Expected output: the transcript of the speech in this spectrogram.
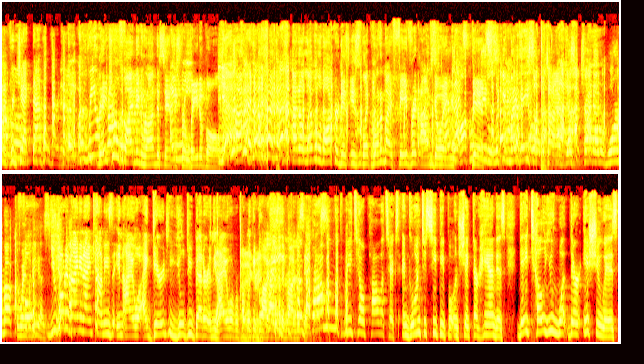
I reject that wholeheartedly. Rachel finding Ron DeSantis I mean- relatable Yeah. at, at a level of awkwardness is like one of my favorite ongoing started awkwardly bits. licking my face all the time just to try to oh. warm up the way that he is. You go to 99 counties in Iowa. I guarantee you'll do better in the Iowa Republican caucus than Ron DeSantis. The problem with retail politics and going to see people and shake their hand is they tell you what their issue is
